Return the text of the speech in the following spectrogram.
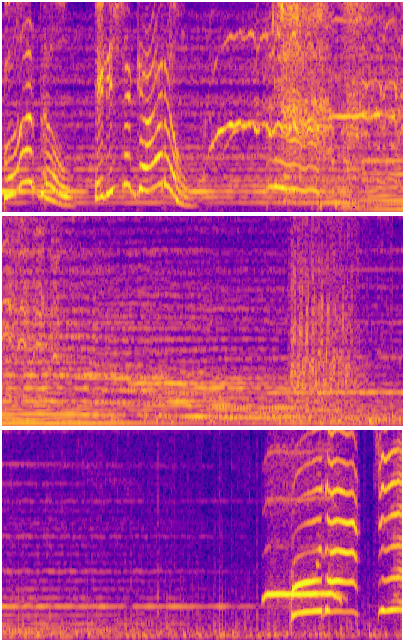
Puddle, eles chegaram. Por aqui!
